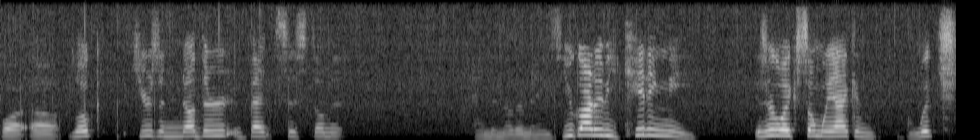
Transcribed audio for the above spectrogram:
But, uh, look, here's another vent system and another maze. You gotta be kidding me. Is there like some way I can glitch?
